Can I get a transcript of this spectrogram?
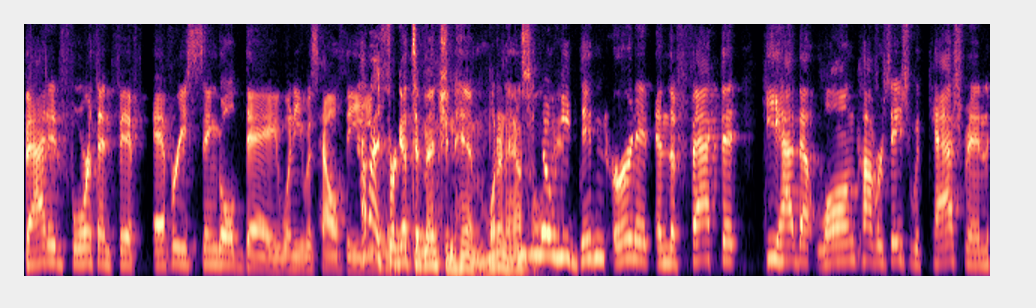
batted fourth and fifth every single day when he was healthy. How did I forget to mention him? What an asshole. You know, he didn't earn it. And the fact that he had that long conversation with Cashman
